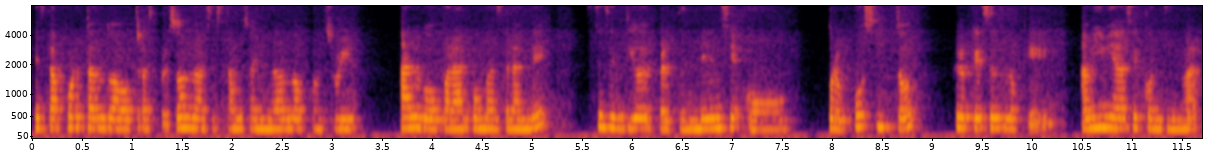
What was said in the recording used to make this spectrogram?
está aportando a otras personas, estamos ayudando a construir algo para algo más grande, este sentido de pertenencia o propósito Creo que eso es lo que a mí me hace continuar.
